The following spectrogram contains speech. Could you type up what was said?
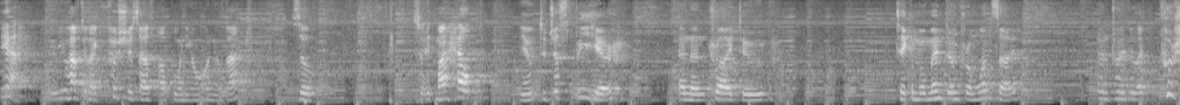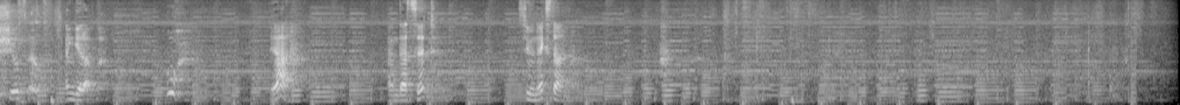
Yeah, you have to like push yourself up when you're on your back. So, so it might help you to just be here and then try to take a momentum from one side and try to like push yourself and get up. Whew. Yeah. And that's it. See you next time.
